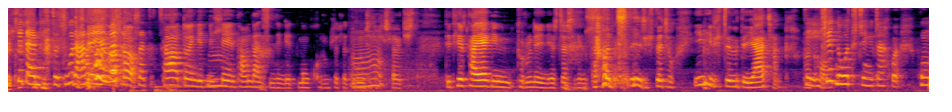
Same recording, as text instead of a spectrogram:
Эхлээд амар хэцүү. Зүгээр 10% татлаад. Та одоо ингэж нэлээд 5 дансанд ингэж мөнгө хөрөнгөлүүлээд 4 жил болчихлоо гэж шүү дээ. Тэгэхээр та яг энэ түрүүний энэ ярьж байгаа шиг энэ лаунч хэрэгцээ ч юм энэ хэрэгцээнүүдээ яаж хангах? Тий, эхлээд нөгөөдөг чинь ингэж аахгүй хүн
